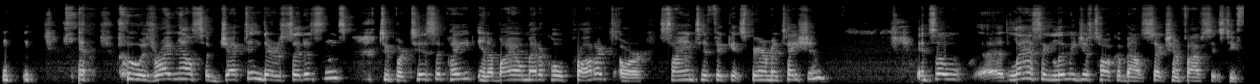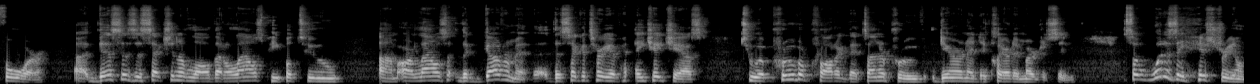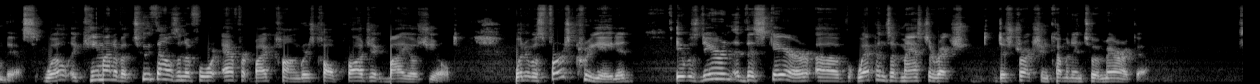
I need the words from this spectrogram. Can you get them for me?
who is right now subjecting their citizens to participate in a biomedical product or scientific experimentation. And so, uh, lastly, let me just talk about Section 564. Uh, this is a section of law that allows people to, um, or allows the government, the Secretary of HHS, to approve a product that's unapproved during a declared emergency. So, what is the history on this? Well, it came out of a 2004 effort by Congress called Project BioShield. When it was first created, it was during the scare of weapons of mass destruction coming into America.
